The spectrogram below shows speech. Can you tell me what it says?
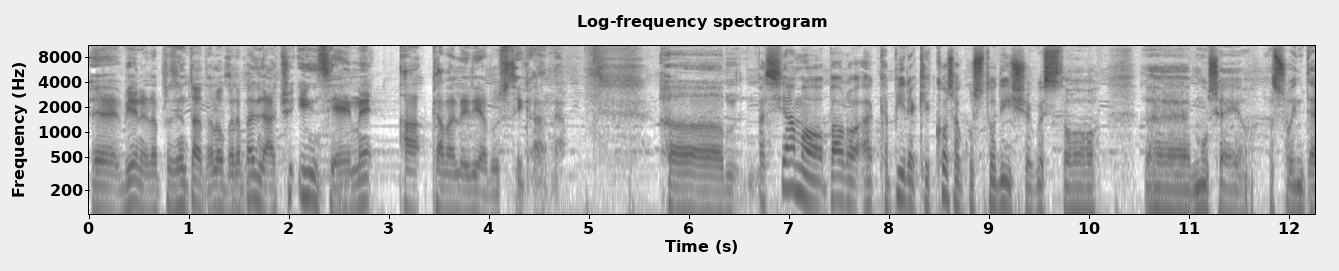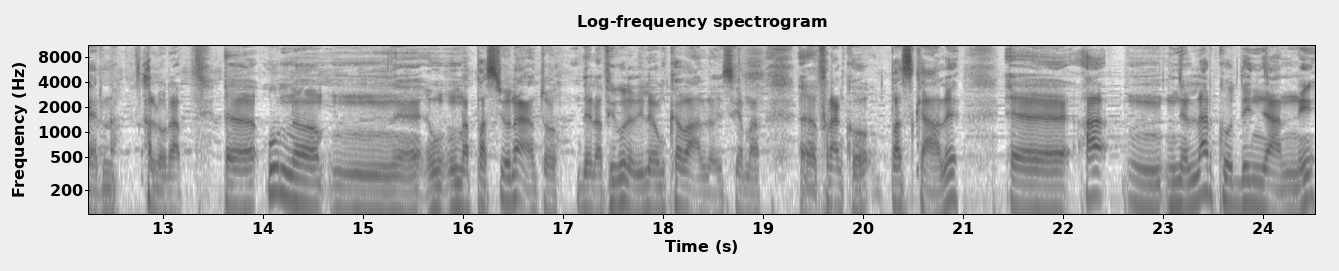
eh, viene rappresentata l'opera Pagliacci insieme a Cavalleria Rusticana. Ehm, Passiamo Paolo a capire che cosa custodisce questo eh, museo al suo interno. Allora, eh, un, mm, eh, un- un appassionato della figura di Leoncavallo che si chiama eh, Franco Pascale eh, ha mm, nell'arco degli anni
